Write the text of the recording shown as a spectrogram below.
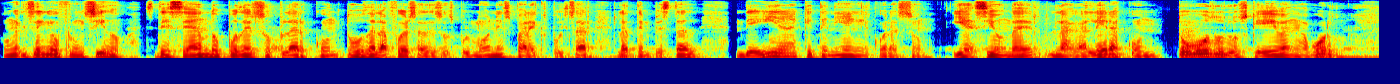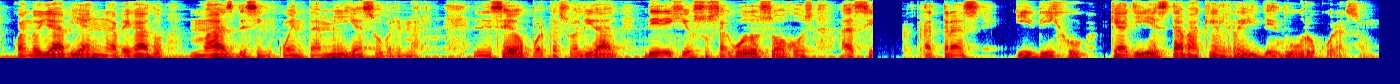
con el ceño fruncido, deseando poder soplar con toda la fuerza de sus pulmones para expulsar la tempestad de ira que tenía en el corazón, y así hundir la galera con todos los que iban a bordo, cuando ya habían navegado más de cincuenta millas sobre el mar. Linceo, por casualidad, dirigió sus agudos ojos hacia atrás y dijo que allí estaba aquel rey de duro corazón,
